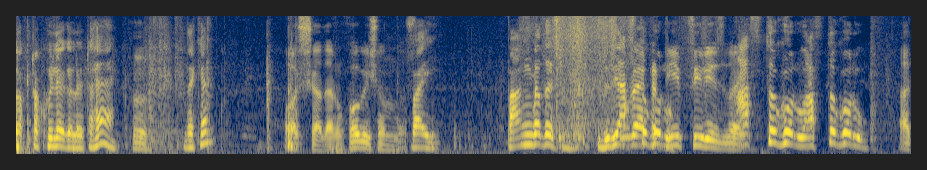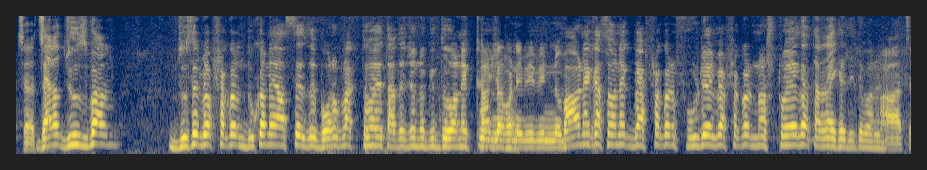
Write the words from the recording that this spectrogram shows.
লকটা খুলে গেল এটা হ্যাঁ? দেখেন। অসাধারণ খুবই সুন্দর। ভাই বাংলাদেশ যদি আস্ত গরু আস্ত গরু আস্ত গরু আচ্ছা আচ্ছা। যারা জুস বার জুসের ব্যবসা করেন দোকানে আছে যে বরফ রাখতে হয় তাদের জন্য কিন্তু অনেক ঠান্ডা মানে বিভিন্ন বা অনেক আছে অনেক ব্যবসা করে ফুডের ব্যবসা করে নষ্ট হয়ে যায় তারা রেখে দিতে পারবেন আচ্ছা,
